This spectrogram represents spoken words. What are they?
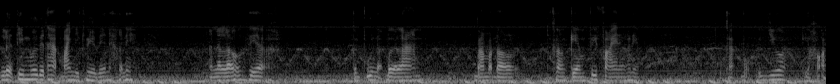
luyện tim mới cái thằng bánh như thế này này. Là lâu thì cầm pun lại bờ làm ba mặt đầu khang kém phi phai này. Này cắt bộ cái dưa thì hỏi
